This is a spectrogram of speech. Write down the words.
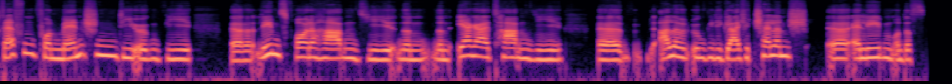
Treffen von Menschen, die irgendwie äh, Lebensfreude haben, die einen, einen Ehrgeiz haben, die äh, alle irgendwie die gleiche Challenge äh, erleben. Und das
